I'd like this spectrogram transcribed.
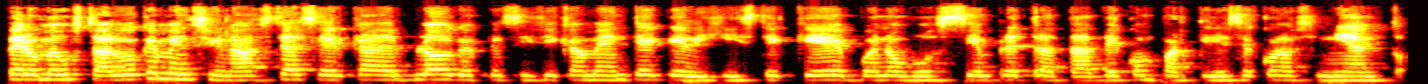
pero me gustó algo que mencionaste acerca del blog específicamente, que dijiste que, bueno, vos siempre tratás de compartir ese conocimiento.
